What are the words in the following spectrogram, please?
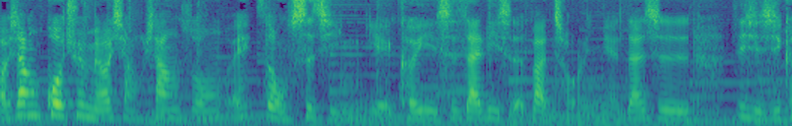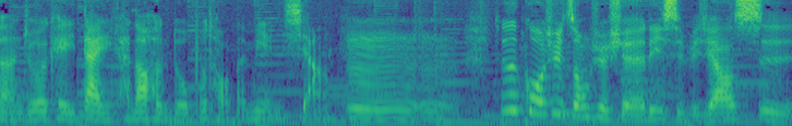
好像过去没有想象中，哎，这种事情也可以是在历史的范畴里面，但是历史系可能就会可以带你看到很多不同的面向。嗯嗯嗯，就是过去中学学的历史比较是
